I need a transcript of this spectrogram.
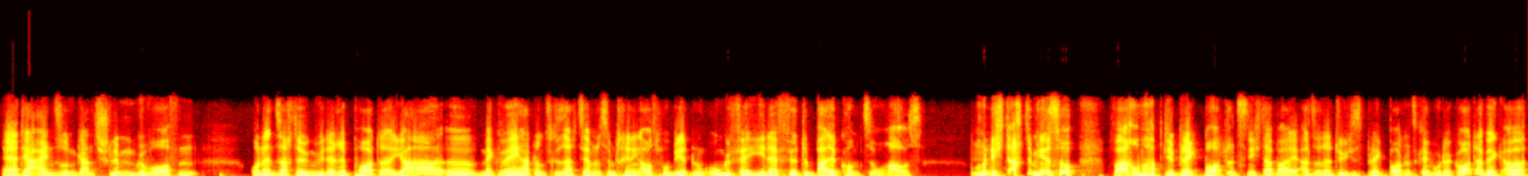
Er hat ja einen so einen ganz schlimmen geworfen und dann sagte irgendwie der Reporter, ja, äh, McVay hat uns gesagt, sie haben das im Training ausprobiert und ungefähr jeder vierte Ball kommt so raus. Mhm. Und ich dachte mir so, warum habt ihr Black Bortles nicht dabei? Also natürlich ist Black Bortles kein guter Quarterback, aber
